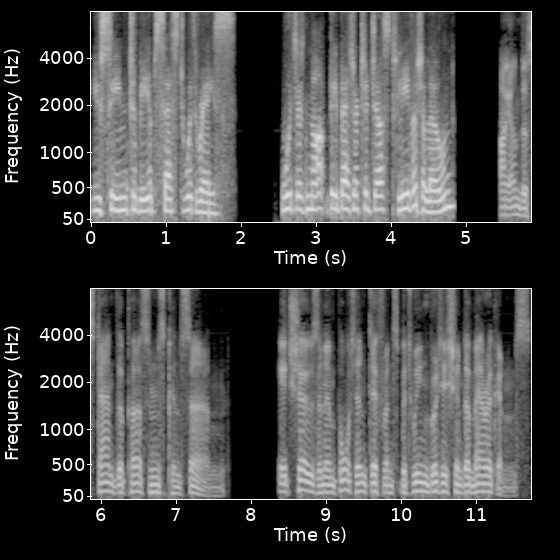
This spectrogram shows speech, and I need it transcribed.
You seem to be obsessed with race. Would it not be better to just leave it alone? I understand the person's concern. It shows an important difference between British and Americans.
